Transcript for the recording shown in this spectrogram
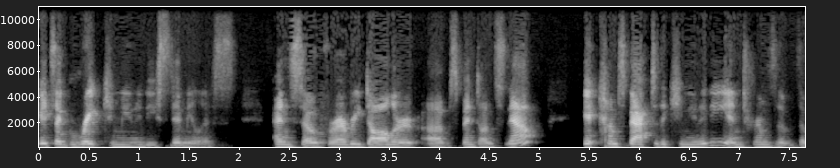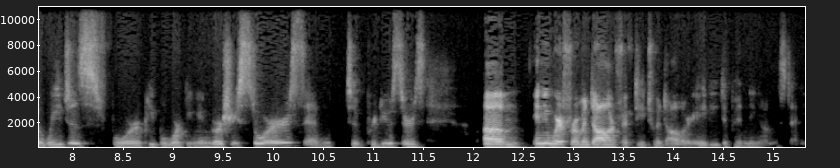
it's a great community stimulus. And so for every dollar uh, spent on SNAP, it comes back to the community in terms of the wages for people working in grocery stores and to producers, um, anywhere from a dollar fifty to a dollar eighty, depending on the study.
